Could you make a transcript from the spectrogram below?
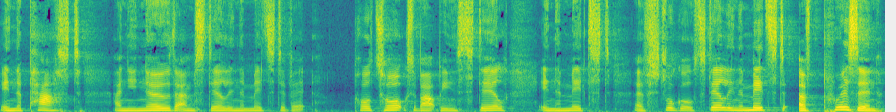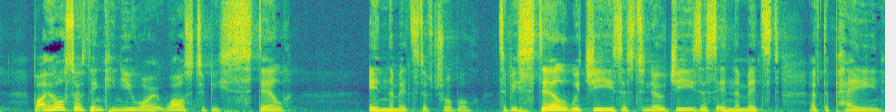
in the past, and you know that I'm still in the midst of it. Paul talks about being still in the midst of struggle, still in the midst of prison. But I also think he knew what it was to be still in the midst of trouble, to be still with Jesus, to know Jesus in the midst of the pain.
